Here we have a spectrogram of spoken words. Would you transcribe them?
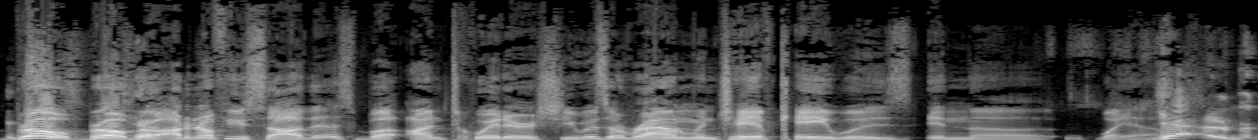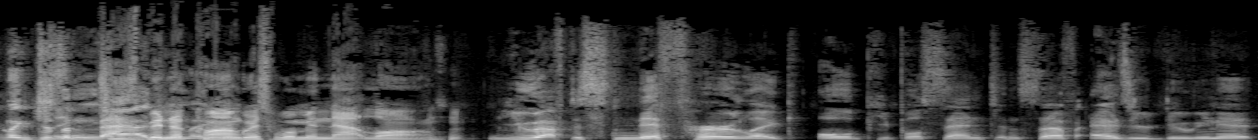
bro, bro, bro. yeah. I don't know if you saw this, but on Twitter, she was around when JFK was in the White House. yeah like just Like, imagine she's been a like, congresswoman that long. you have to sniff her like old people scent and stuff as you're doing it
